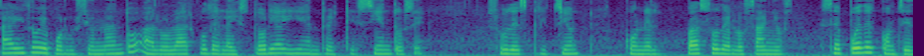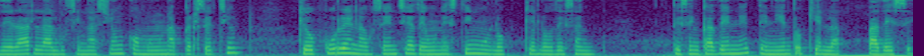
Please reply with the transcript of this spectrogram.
ha ido evolucionando a lo largo de la historia y enriqueciéndose. Su descripción con el paso de los años se puede considerar la alucinación como una percepción que ocurre en ausencia de un estímulo que lo desencadene teniendo quien la padece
